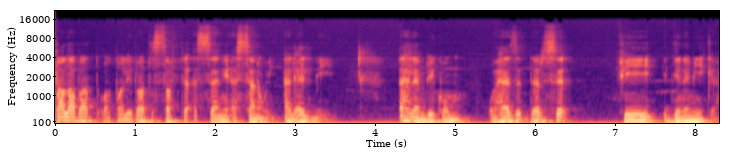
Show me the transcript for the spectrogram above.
طلبة وطالبات الصف الثاني الثانوي العلمي. أهلا بكم وهذا الدرس في الديناميكا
